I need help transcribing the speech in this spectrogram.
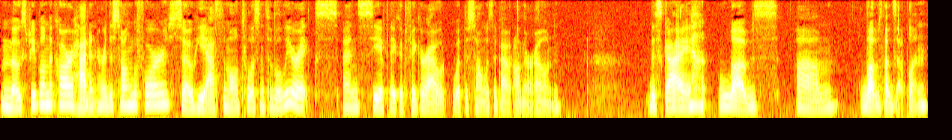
Most people in the car hadn't heard the song before, so he asked them all to listen to the lyrics and see if they could figure out what the song was about on their own. This guy loves um, loves Led Zeppelin.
